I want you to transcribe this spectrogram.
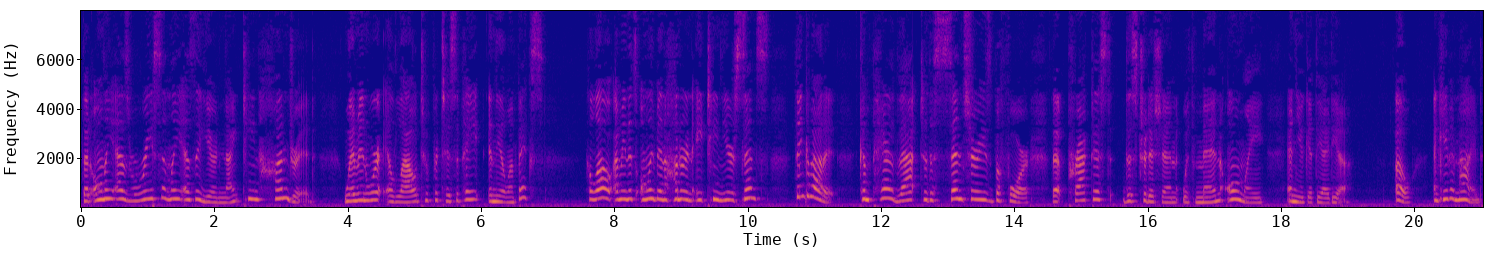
that only as recently as the year 1900 women were allowed to participate in the Olympics? Hello, I mean, it's only been 118 years since. Think about it. Compare that to the centuries before that practiced this tradition with men only, and you get the idea. Oh, and keep in mind,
